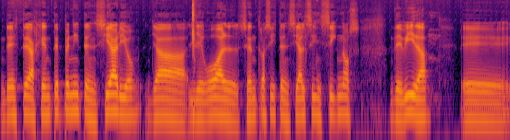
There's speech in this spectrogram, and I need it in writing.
de este agente penitenciario. Ya llegó al centro asistencial sin signos de vida. Eh,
